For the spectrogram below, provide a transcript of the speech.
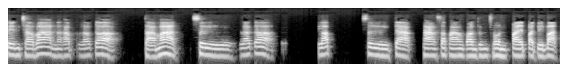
เป็นชาวบ้านนะครับ แล้วก็สามารถสื่อแล้วก็รับสื่อจากทางสภาองค์กรชุมชนไปปฏิบัติ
